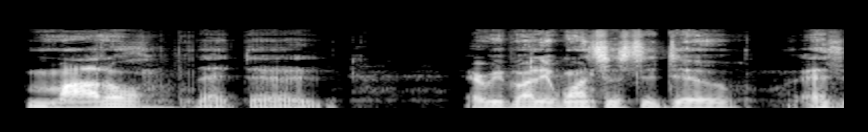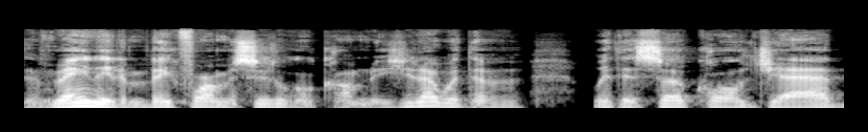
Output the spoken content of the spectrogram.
model that uh, everybody wants us to do, mainly the big pharmaceutical companies. You know, with the with the so-called jab,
